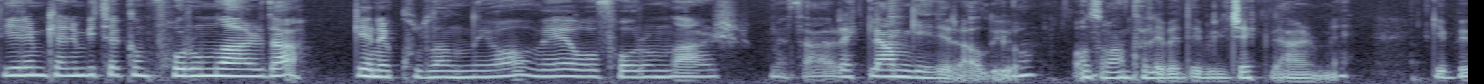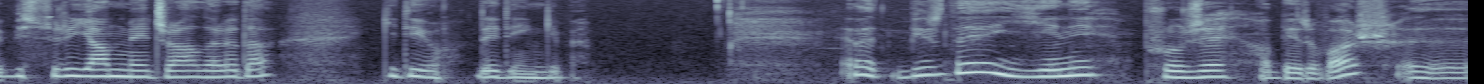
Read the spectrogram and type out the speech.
Diyelim ki hani bir takım forumlarda gene kullanılıyor ve o forumlar mesela reklam geliri alıyor. O zaman talep edebilecekler mi? Gibi bir sürü yan mecralara da gidiyor dediğin gibi. Evet bir de yeni proje haberi var. Ee,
